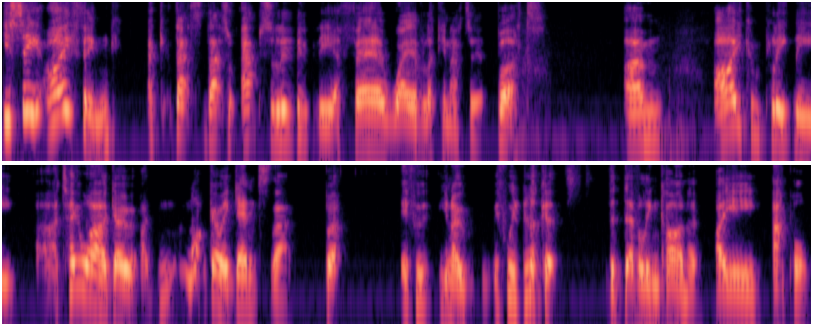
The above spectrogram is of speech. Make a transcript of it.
You see, I think that's that's absolutely a fair way of looking at it. But um, I completely, I tell you why I go, not go against that, but if we, you know, if we look at the devil incarnate, i.e., Apple,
